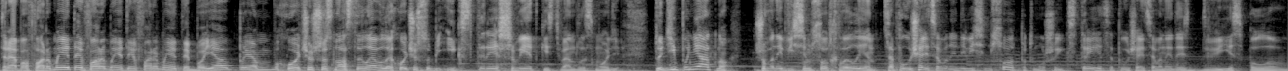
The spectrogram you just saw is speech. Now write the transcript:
Треба фармити, фармити, фармити. Бо я прям хочу 16 левел, я хочу собі X3 швидкість в Endless моді. Тоді понятно, що вони 800 хвилин. Це виходить, вони не 800, тому що X3 це виходить, вони десь 2,5...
